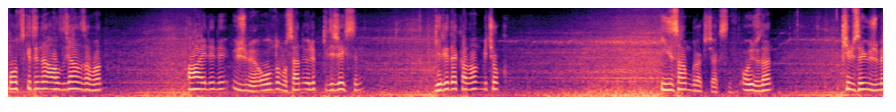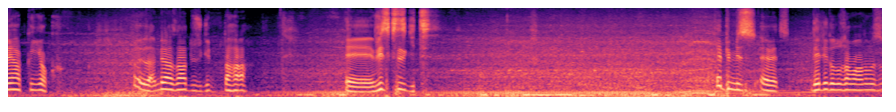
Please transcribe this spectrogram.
motosikletini alacağın zaman aileni üzme. Oldu mu? Sen ölüp gideceksin. Geride kalan birçok insan bırakacaksın. O yüzden kimseyi üzmeye hakkın yok. O yüzden biraz daha düzgün, daha eee, risksiz git. Hepimiz evet deli dolu zamanımızı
